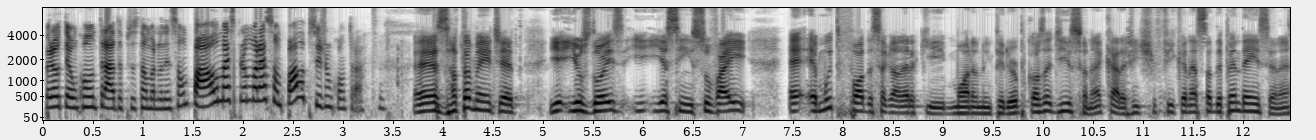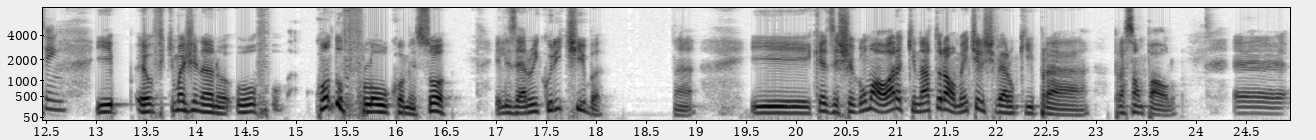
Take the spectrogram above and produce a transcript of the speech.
Pra eu ter um contrato, eu preciso estar morando em São Paulo, mas pra eu morar em São Paulo, eu preciso de um contrato. É, exatamente. é. E, e os dois, e, e assim, isso vai. É, é muito foda essa galera que mora no interior por causa disso, né, cara? A gente fica nessa dependência, né? Sim. E eu fico imaginando, o, quando o Flow começou, eles eram em Curitiba, né? E, quer dizer, chegou uma hora que naturalmente eles tiveram que ir pra São Paulo. É,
